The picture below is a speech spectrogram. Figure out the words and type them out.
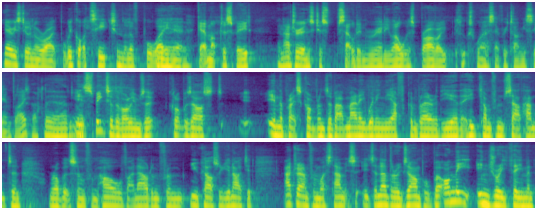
yeah, he's doing all right, but we've got to teach him the Liverpool way yeah. here, get him up to speed. And Adrian's just settled in really well with Bravo. He looks worse every time you see him play. Exactly, yeah. It speaks to the volumes that Klopp was asked in the press conference about Mane winning the African Player of the Year, that he'd come from Southampton, Robertson from Hull, Wijnaldum from Newcastle United, Adrian from West Ham. It's, it's another example. But on the injury theme and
